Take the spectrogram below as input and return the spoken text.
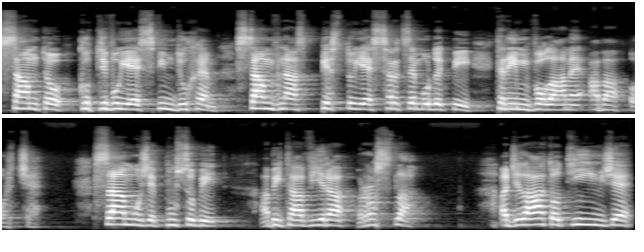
sám to kultivuje svým duchem, sám v nás pěstuje srdce modlitby, kterým voláme Abba Orče. Sám může působit, aby ta víra rostla a dělá to tím, že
